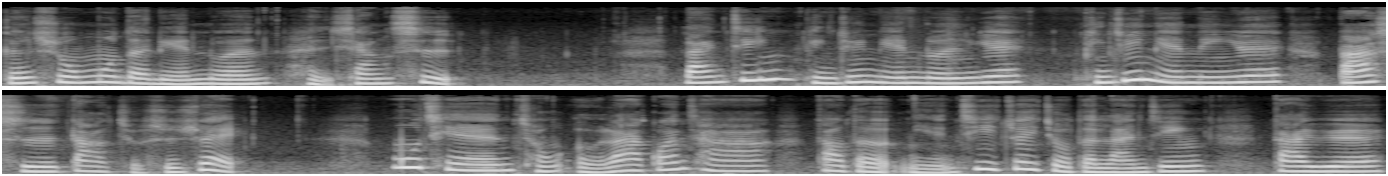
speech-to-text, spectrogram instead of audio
跟树木的年轮很相似。蓝鲸平均年轮约平均年龄约八十到九十岁。目前从耳蜡观察到的年纪最久的蓝鲸，大约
